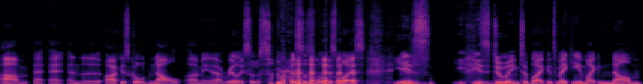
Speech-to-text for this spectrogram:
Um, and, and the arc is called Null. I mean, that really sort of summarizes what this place Yes. is is doing to Blake. It's making him like numb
